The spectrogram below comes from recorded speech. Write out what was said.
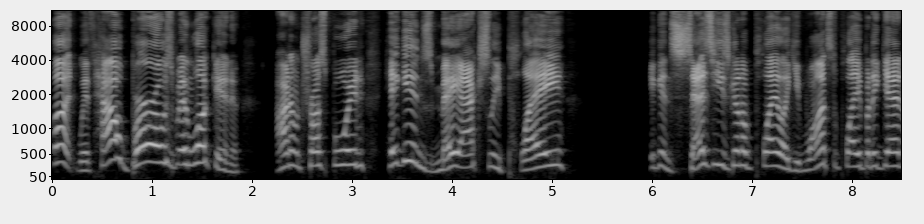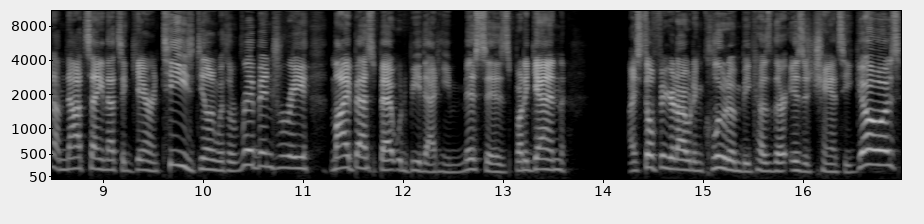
But with how Burrow's been looking, I don't trust Boyd. Higgins may actually play Higgins says he's going to play, like he wants to play, but again, I'm not saying that's a guarantee. He's dealing with a rib injury. My best bet would be that he misses, but again, I still figured I would include him because there is a chance he goes.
